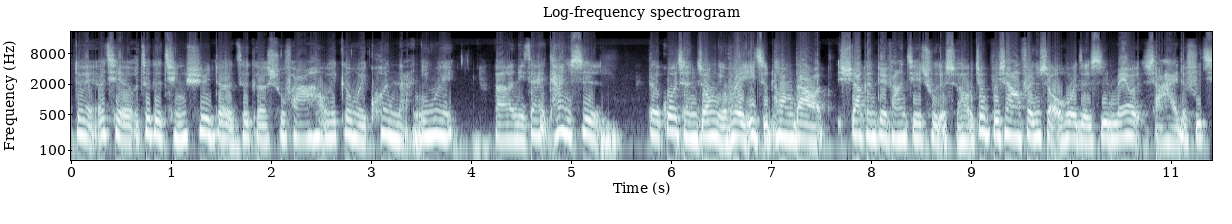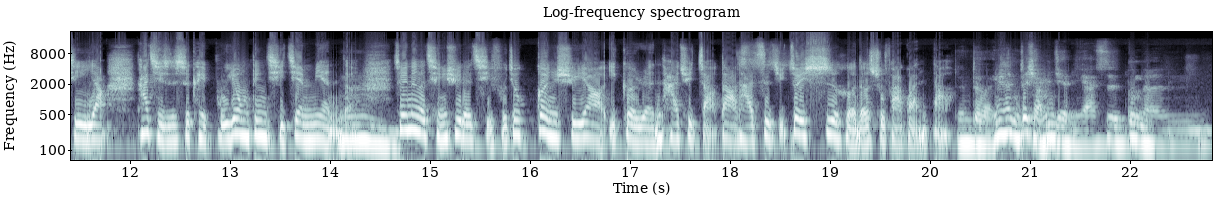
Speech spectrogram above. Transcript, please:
对，而且这个情绪的这个抒发哈会更为困难，因为呃你在探视的过程中，你会一直碰到需要跟对方接触的时候，就不像分手或者是没有小孩的夫妻一样，他其实是可以不用定期见面的。嗯，所以那个情绪的起伏就更需要一个人他去找到他自己最适合的抒发管道。真的，因为你在小面前，你还是不能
